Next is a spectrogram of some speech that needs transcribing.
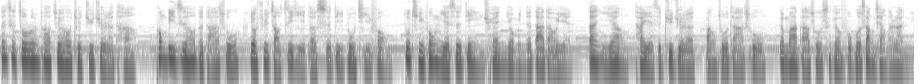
但是周润发最后却拒绝了他。碰壁之后的达叔又去找自己的师弟杜琪峰，杜琪峰也是电影圈有名的大导演，但一样他也是拒绝了帮助达叔，更骂达叔是个扶不上墙的烂泥。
